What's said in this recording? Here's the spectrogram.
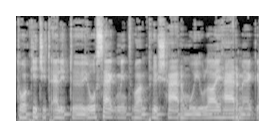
tól kicsit elütő jószág, mint van plüss három újú lajhár, meg,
